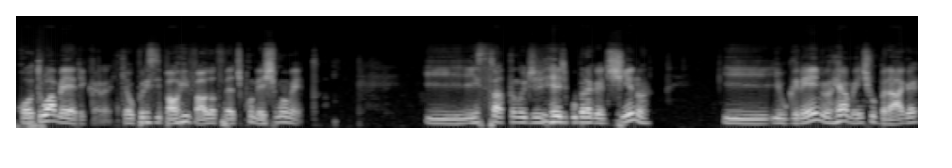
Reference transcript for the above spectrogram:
contra o América, né, que é o principal rival do Atlético neste momento. E em se tratando de Red Bull Bragantino e, e o Grêmio, realmente o Braga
